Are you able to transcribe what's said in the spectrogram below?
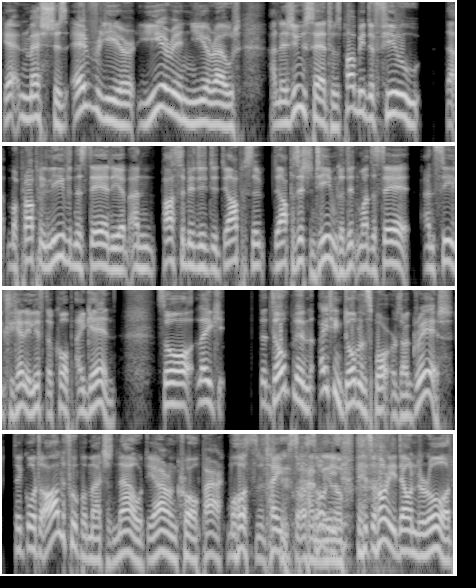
getting messages every year, year in, year out. And as you said, it was probably the few that were probably leaving the stadium and possibly the, the opposite, the opposition team because didn't want to stay and see Kilkenny lift the cup again. So, like the Dublin, I think Dublin supporters are great. They go to all the football matches now. They are in Croke Park most of the time, so it's only, enough. it's only down the road.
